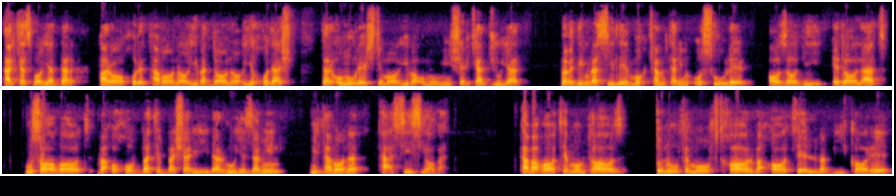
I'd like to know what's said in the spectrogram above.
هر کس باید در فراخور توانایی و دانایی خودش در امور اجتماعی و عمومی شرکت جوید و بدین وسیله محکمترین اصول آزادی، عدالت، مساوات و اخوت بشری در روی زمین می‌تواند تأسیس یابد. طبقات ممتاز صنوف مفتخار و عاطل و بیکاره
